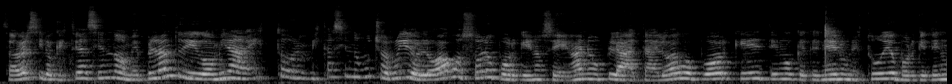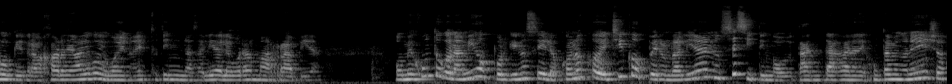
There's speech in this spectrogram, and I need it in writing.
saber si lo que estoy haciendo me planto y digo, mira, esto me está haciendo mucho ruido, lo hago solo porque, no sé, gano plata, lo hago porque tengo que tener un estudio, porque tengo que trabajar de algo y bueno, esto tiene una salida laboral más rápida. O me junto con amigos porque, no sé, los conozco de chicos, pero en realidad no sé si tengo tantas ganas de juntarme con ellos.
